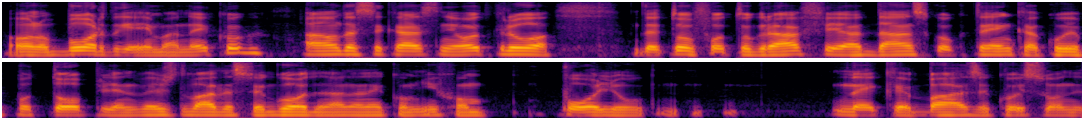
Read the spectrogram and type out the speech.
ono board gamea nekog, a onda se kasnije otkrilo da je to fotografija danskog tenka koji je potopljen već 20 godina na nekom njihovom polju neke baze koje su oni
